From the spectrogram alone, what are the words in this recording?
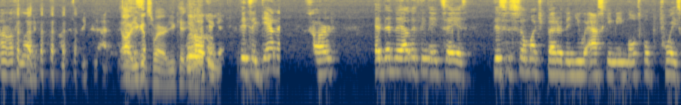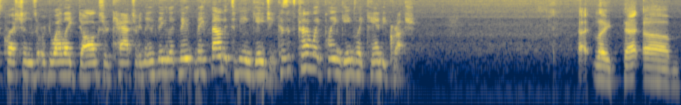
I don't know if I'm allowed to say that. Oh, you can swear. You can. Oh, okay, They'd say, damn, that was hard. And then the other thing they'd say is, this is so much better than you asking me multiple choice questions or do I like dogs or cats or anything. They, they, they found it to be engaging because it's kind of like playing games like Candy Crush. Uh, like that, um,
